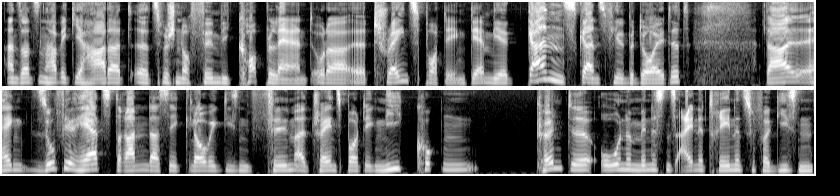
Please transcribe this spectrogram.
Ansonsten habe ich gehadert äh, zwischen noch Filmen wie Copland oder äh, Trainspotting, der mir ganz, ganz viel bedeutet. Da hängt so viel Herz dran, dass ich, glaube ich, diesen Film als Trainspotting nie gucken könnte, ohne mindestens eine Träne zu vergießen,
